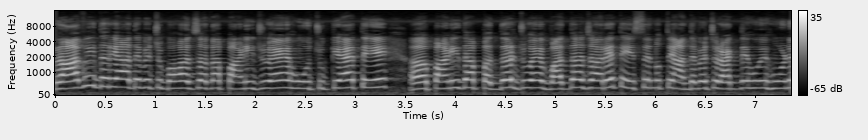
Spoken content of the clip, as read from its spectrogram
ਰਾਵੀ ਦਰਿਆ ਦੇ ਵਿੱਚ ਬਹੁਤ ਜ਼ਿਆਦਾ ਪਾਣੀ ਜੋ ਹੈ ਹੋ ਚੁੱਕਿਆ ਹੈ ਤੇ ਪਾਣੀ ਦਾ ਪੱਧਰ ਜੋ ਹੈ ਵੱਧਦਾ ਜਾ ਰਿਹਾ ਤੇ ਇਸੇ ਨੂੰ ਧਿਆਨ ਦੇ ਵਿੱਚ ਰੱਖਦੇ ਹੋਏ ਹੁਣ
